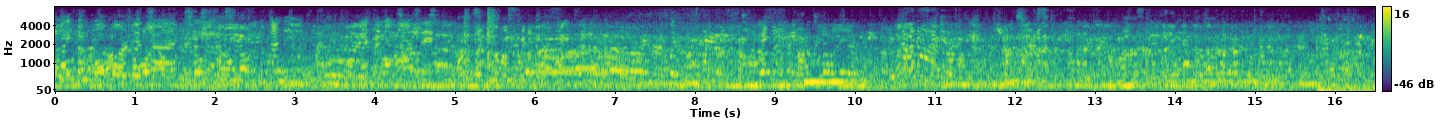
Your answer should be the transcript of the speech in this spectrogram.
Wala isang buko. Magkano yun? 21 ate. Bili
